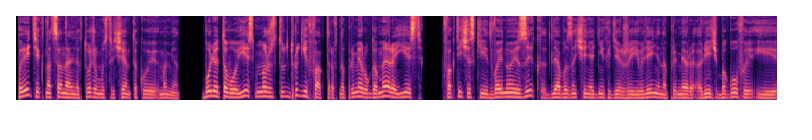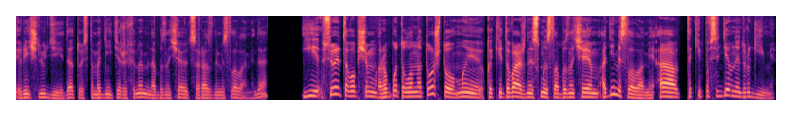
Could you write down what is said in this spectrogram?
поэтик национальных тоже мы встречаем такой момент. Более того, есть множество других факторов. Например, у Гомера есть фактически двойной язык для обозначения одних и тех же явлений, например, речь богов и, и речь людей, да, то есть там одни и те же феномены обозначаются разными словами, да. И все это, в общем, работало на то, что мы какие-то важные смыслы обозначаем одними словами, а такие повседневные другими.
